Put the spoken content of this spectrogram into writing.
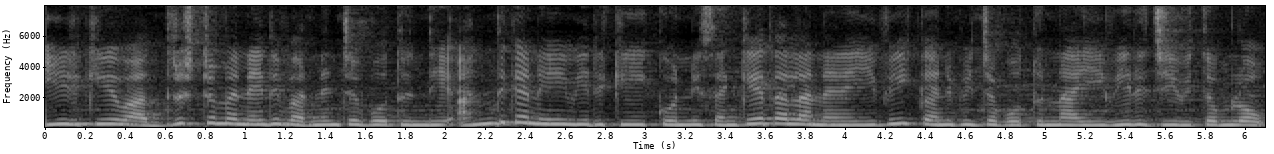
వీరికి అదృష్టం అనేది వర్ణించబోతుంది. అందుకని వీరికి కొన్ని సంకేతాలు అనేవి కనిపించబోతున్నాయి వీరి జీవితంలో.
